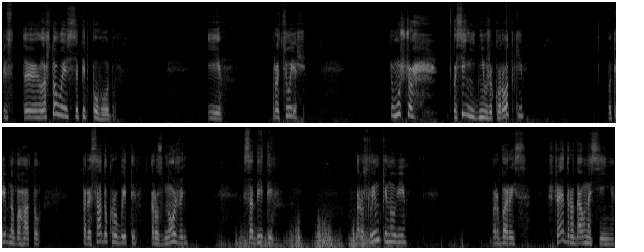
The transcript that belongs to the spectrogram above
підлаштовуєшся під погоду і працюєш. Тому що осінні дні вже короткі, потрібно багато пересадок робити, розмножень, садити рослинки нові, барбарис, щедро дав насіння.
